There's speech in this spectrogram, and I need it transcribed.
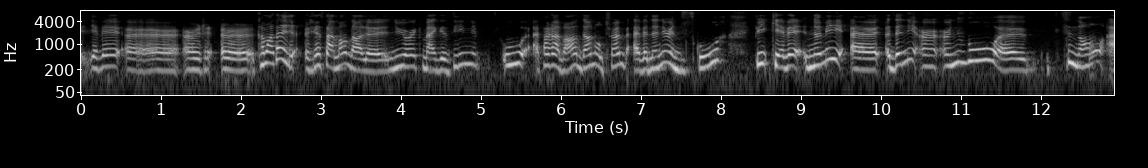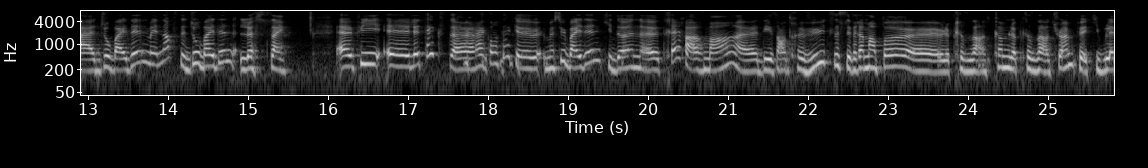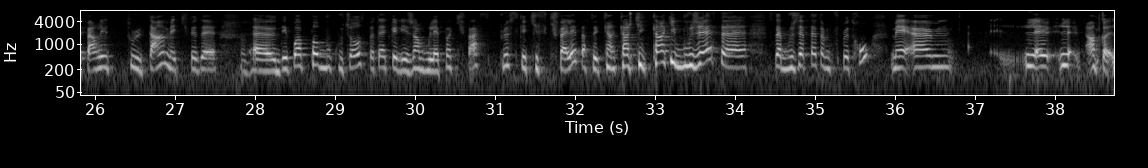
il y avait un, commentaire récemment dans le New York Magazine où apparemment Donald Trump avait donné un discours, puis qui avait nommé, donné un, nouveau Sinon, à Joe Biden. Maintenant, c'est Joe Biden le saint. Euh, puis euh, le texte euh, racontait que M. Biden, qui donne très rarement des entrevues, c'est vraiment pas le président comme le président Trump qui voulait parler tout le temps, mais qui faisait mhm. des fois pas beaucoup de choses. Peut-être que les gens voulaient pas qu'il fasse plus que ce qu'il fallait, parce que quand, quand, il, bougeait, ça, ça bougeait peut-être un petit peu trop. Mais en tout cas,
